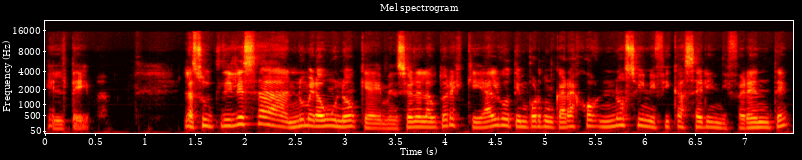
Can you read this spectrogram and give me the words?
el tema. La sutileza número uno que menciona el autor es que algo te importa un carajo no significa ser indiferente,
